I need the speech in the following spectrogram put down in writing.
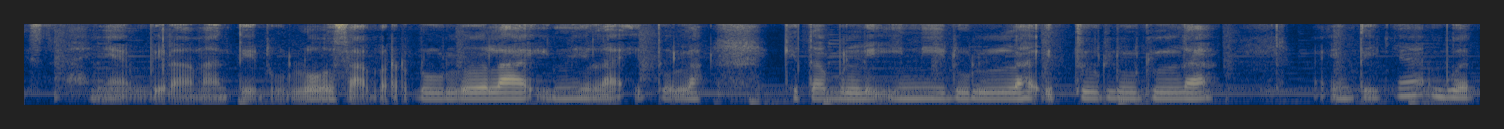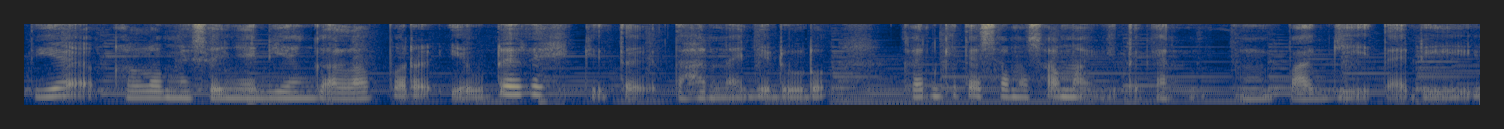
istilahnya. Bilang nanti dulu sabar dulu lah inilah itulah. Kita beli ini dulu lah itu dulu lah intinya buat dia kalau misalnya dia nggak lapar ya udah deh kita tahan aja dulu. Kan kita sama-sama gitu kan hmm, pagi tadi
